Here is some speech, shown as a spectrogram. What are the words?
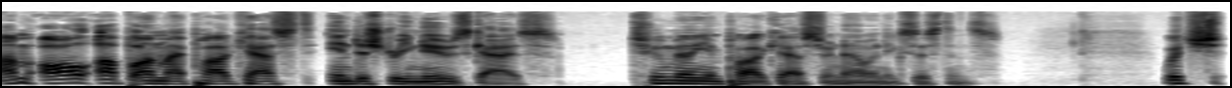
I'm all up on my podcast industry news, guys. Two million podcasts are now in existence, which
